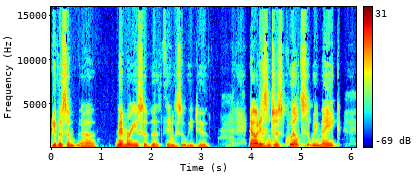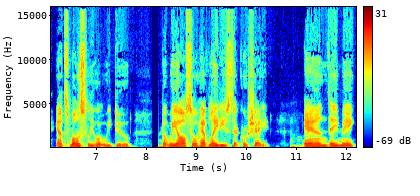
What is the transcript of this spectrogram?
give us some uh, memories of the things that we do. Now it isn't just quilts that we make; that's mostly what we do, but we also have ladies that crochet, mm-hmm. and they make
